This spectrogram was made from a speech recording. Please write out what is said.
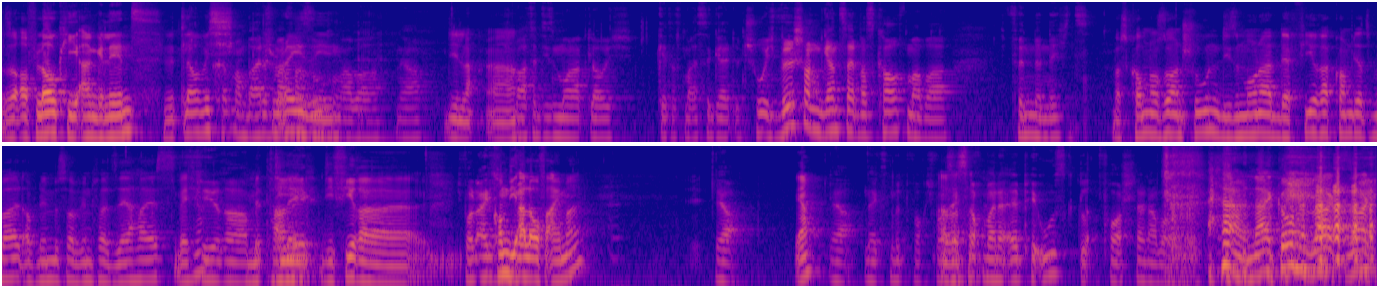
so auf Low-Key angelehnt. Wird, glaube ich, Könnte man beides mal crazy. versuchen, aber ja. Die, La- Ich warte diesen Monat, glaube ich, geht das meiste Geld in Schuhe. Ich will schon die ganze Zeit was kaufen, aber ich finde nichts. Was kommt noch so an Schuhen? Diesen Monat, der Vierer kommt jetzt bald, auf dem bist du auf jeden Fall sehr heiß. Welcher? Vierer, Metallic. Die, die Vierer, Ich wollte eigentlich. kommen die alle auf einmal? Ja, Ja? ja, nächsten Mittwoch. Ich wollte Also es- noch meine LPUs vorstellen, aber Nein, komm, sag, sag.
